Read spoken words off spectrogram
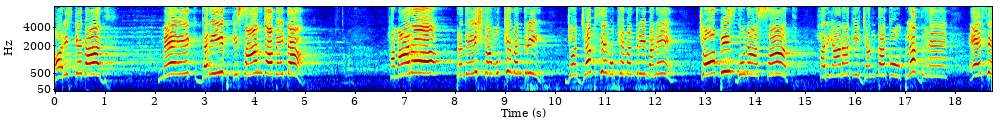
और इसके बाद मैं एक गरीब किसान का बेटा, हमारा प्रदेश का मुख्यमंत्री जो जब से मुख्यमंत्री बने 24 गुना सात हरियाणा की जनता को उपलब्ध हैं, ऐसे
